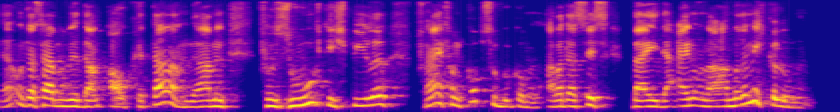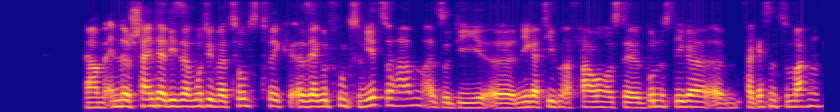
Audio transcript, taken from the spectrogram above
Ja, und das haben wir dann auch getan. Wir haben versucht, die Spiele frei vom Kopf zu bekommen. Aber das ist bei der einen oder anderen nicht gelungen. Ja, am Ende scheint ja dieser Motivationstrick äh, sehr gut funktioniert zu haben, also die äh, negativen Erfahrungen aus der Bundesliga äh, vergessen zu machen.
